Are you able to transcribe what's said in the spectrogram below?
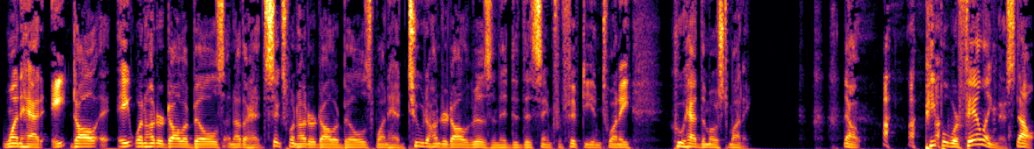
One had eight dollar, eight one hundred dollar bills. Another had six one hundred dollar bills. One had two hundred dollar bills, and they did the same for fifty and twenty. Who had the most money? Now, people were failing this. Now,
